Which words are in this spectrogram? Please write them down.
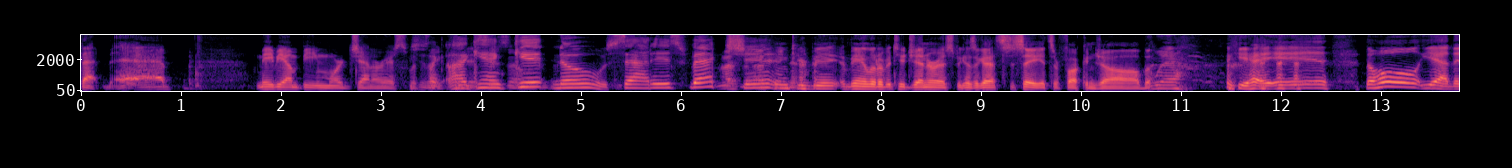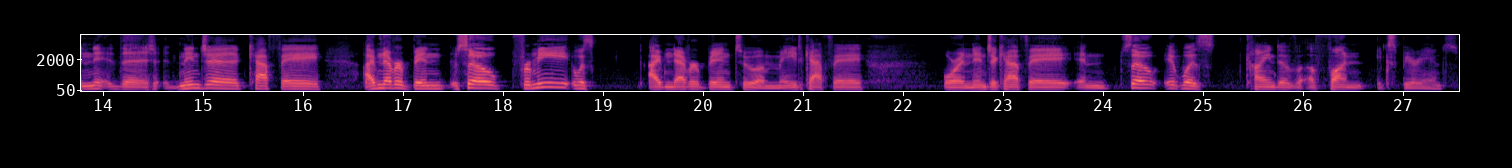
that. eh, maybe I'm being more generous with She's my like, I can't get no satisfaction. I think you're being, being a little bit too generous because I got to say it's her fucking job. Well, yeah, eh, the whole yeah the the Ninja Cafe. I've never been. So for me, it was I've never been to a maid cafe or a ninja cafe, and so it was kind of a fun experience.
